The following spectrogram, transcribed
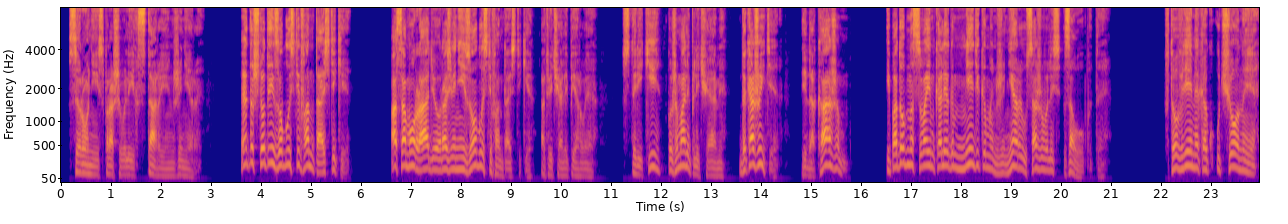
— с иронией спрашивали их старые инженеры. «Это что-то из области фантастики». «А само радио разве не из области фантастики?» — отвечали первые. Старики пожимали плечами. «Докажите». «И докажем». И, подобно своим коллегам-медикам, инженеры усаживались за опыты. В то время как ученые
